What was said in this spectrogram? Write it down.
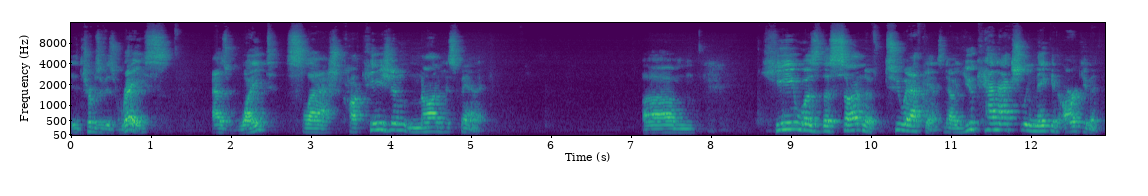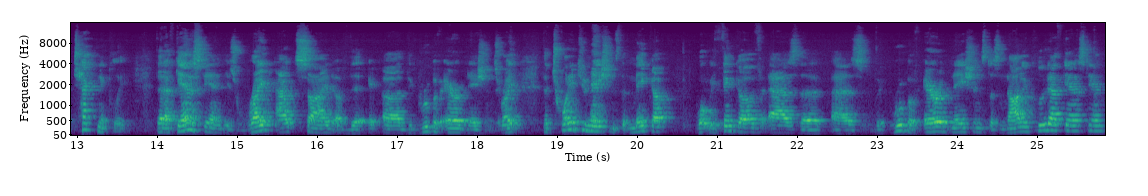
in terms of his race as white slash Caucasian non Hispanic. Um, he was the son of two Afghans. Now, you can actually make an argument, technically, that Afghanistan is right outside of the, uh, the group of Arab nations, right? The 22 nations that make up what we think of as the, as the group of Arab nations does not include Afghanistan.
